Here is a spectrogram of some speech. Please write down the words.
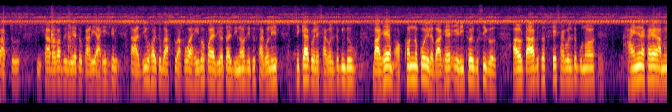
বাঘটো নিশাৰ ভাগত যিহেতু কালি আহিছিল আজিও হয়তো বাঘটো আকৌ আহিব পাৰে যিহেতু দিনত যিটো ছাগলী চিকাৰ কৰিলে ছাগলীটো কিন্তু বাঘে ভক্ষণ নকৰিলে বাঘে এৰি থৈ গুচি গ'ল। আৰু তাৰপিছত সেই ছাগলীটো পুনৰ খায়নে নাখায় আমি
